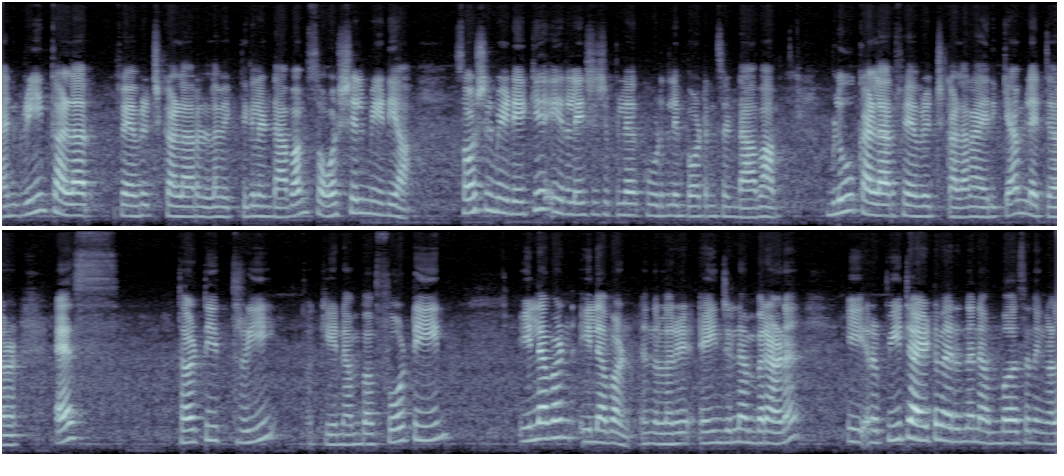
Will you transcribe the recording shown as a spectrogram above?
and green colour favourite കളറുള്ള വ്യക്തികളുണ്ടാവാം സോഷ്യൽ മീഡിയ സോഷ്യൽ മീഡിയയ്ക്ക് ഈ റിലേഷൻഷിപ്പിൽ കൂടുതൽ ഇമ്പോർട്ടൻസ് ഉണ്ടാവാം. ബ്ലൂ കളർ ഫേവറേറ്റ് കളർ ആയിരിക്കാം. Letter S thirty three okay number fourteen eleven eleven എന്നുള്ളൊരു ഏഞ്ചൽ നമ്പറാണ് ഈ റിപ്പീറ്റ് ആയിട്ട് വരുന്ന നമ്പേഴ്സ് നിങ്ങൾ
